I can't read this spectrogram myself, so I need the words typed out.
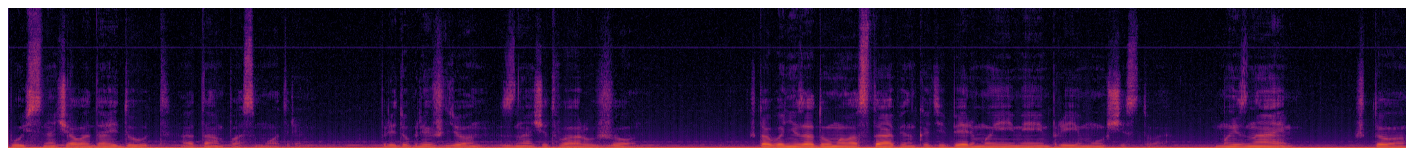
Пусть сначала дойдут, а там посмотрим. Предупрежден, значит вооружен. Что бы ни задумал Остапенко, теперь мы имеем преимущество. Мы знаем, что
